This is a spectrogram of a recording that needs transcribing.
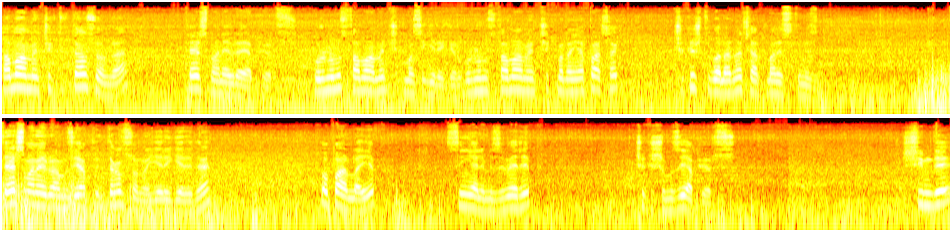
Tamamen çıktıktan sonra ters manevra yapıyoruz. Burnumuz tamamen çıkması gerekiyor. Burnumuz tamamen çıkmadan yaparsak çıkış dubalarına çarpma riskimiz var. Ters manevramızı yaptıktan sonra geri geride toparlayıp sinyalimizi verip çıkışımızı yapıyoruz. Şimdi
